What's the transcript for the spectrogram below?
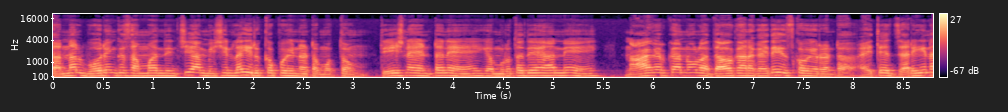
టన్నల్ బోరింగ్కు సంబంధించి ఆ మిషన్లో ఇరుక్కపోయినట మొత్తం. తీసిన వెంటనే ఇక మృతదేహాన్ని నాగర్ కర్నూలు దవాఖానకు అయితే అయితే జరిగిన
